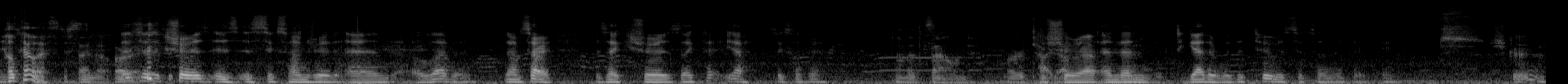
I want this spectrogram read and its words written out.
He'll tell us. Just, I know. All It's right. just, Shura is, is, is six hundred and eleven. No, I'm sorry. It's like sure is like yeah six hundred. And that's bound or tied up. And then together with the two is six hundred thirteen. Good.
